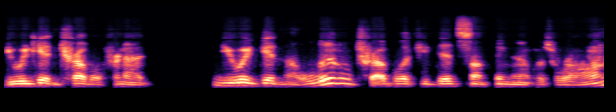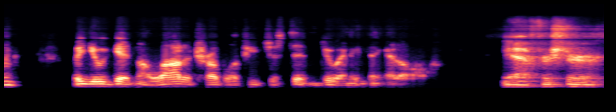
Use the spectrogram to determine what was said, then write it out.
you would get in trouble for not you would get in a little trouble if you did something that was wrong, but you would get in a lot of trouble if you just didn't do anything at all. Yeah, for sure.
